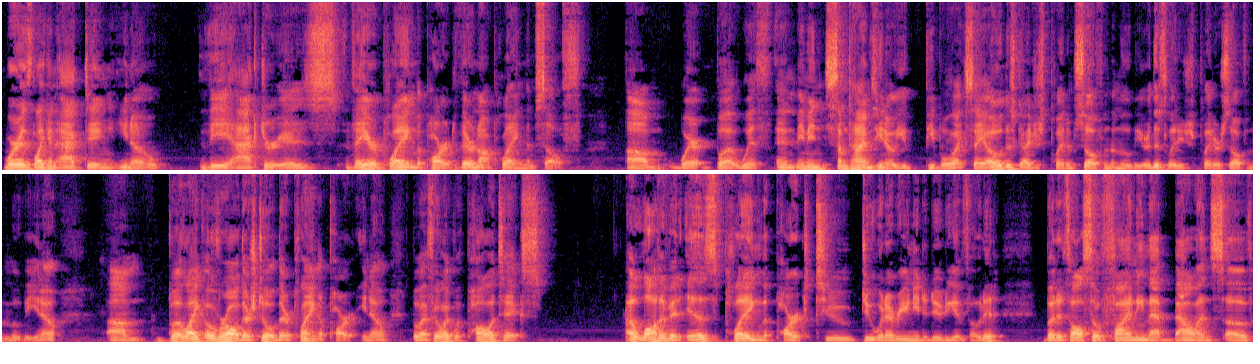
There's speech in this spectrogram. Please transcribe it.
whereas like an acting, you know, the actor is they are playing the part, they're not playing themselves. Um, where but with and I mean sometimes you know you people like say oh this guy just played himself in the movie or this lady just played herself in the movie you know um, but like overall they're still they're playing a part you know? But I feel like with politics a lot of it is playing the part to do whatever you need to do to get voted. But it's also finding that balance of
